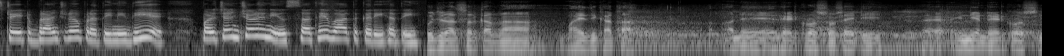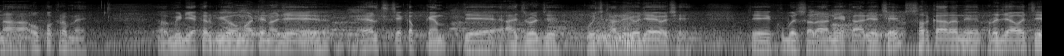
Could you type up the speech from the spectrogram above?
state બ્રાન્ચના પ્રતિનિધિએ પણ ચંચળ ન્યૂઝ સાથે વાત કરી હતી. ગુજરાત સરકારના માહિતી ખાતા અને Red Cross society Indian Red ક્રોસના ઉપક્રમે મીડિયા મીડિયાકર્મીઓ માટેનો જે હેલ્થ ચેકઅપ કેમ્પ જે આજરોજ ભુજ ખાતે યોજાયો છે, તે ખૂબ જ સરાહનીય કાર્ય છે. સરકાર અને પ્રજા વચ્ચે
